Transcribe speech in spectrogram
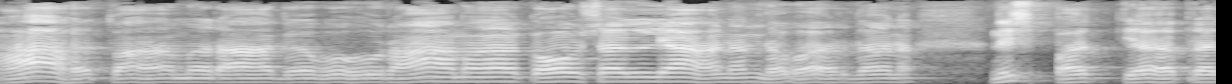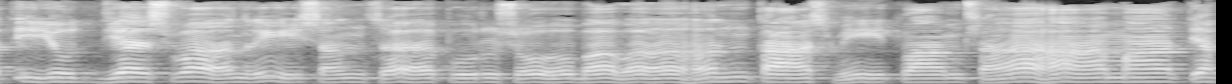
आह त्वां राघवो राम कौशल्यानन्दवर्धन निष्पत्य प्रतियुध्यस्व नृशंस पुरुषो भव त्वां सहामात्य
